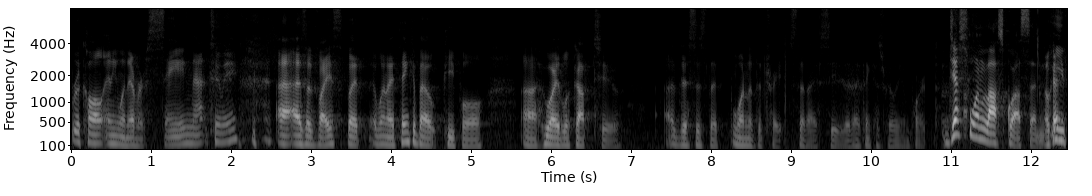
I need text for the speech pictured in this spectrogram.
recall anyone ever saying that to me uh, as advice but when I think about people uh, who I look up to this is the one of the traits that I see that I think is really important. Just one last question. Okay. If,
